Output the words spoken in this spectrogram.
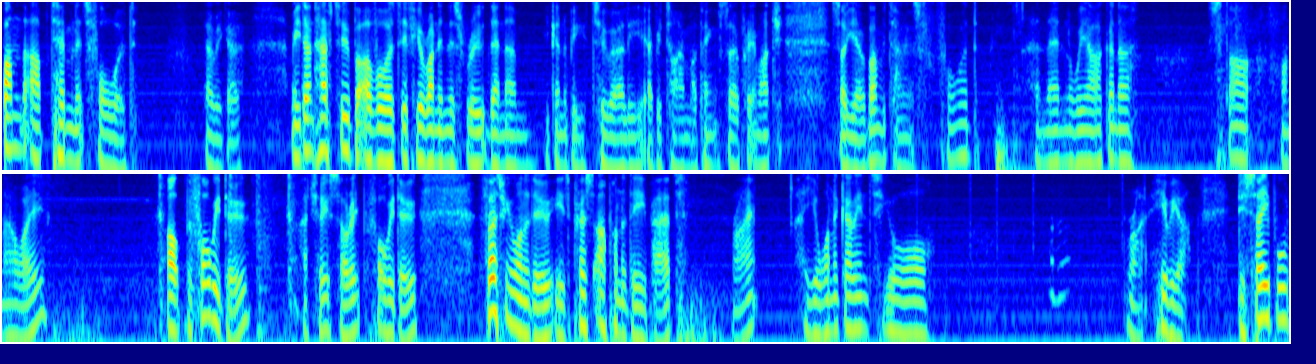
bump that up 10 minutes forward. There we go. I mean, you don't have to, but otherwise, if you're running this route, then um, you're going to be too early every time, I think, so pretty much. So yeah, bump it 10 minutes forward, and then we are going to start on our way. Oh, before we do, actually, sorry, before we do, first thing you want to do is press up on the D-pad, right? You want to go into your, right, here we are disabled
